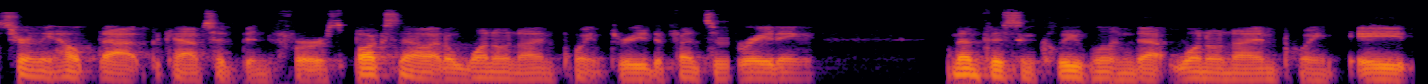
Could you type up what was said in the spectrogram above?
certainly helped that. The Cavs had been first. Bucks now at a 109.3 defensive rating. Memphis and Cleveland at 109.8.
